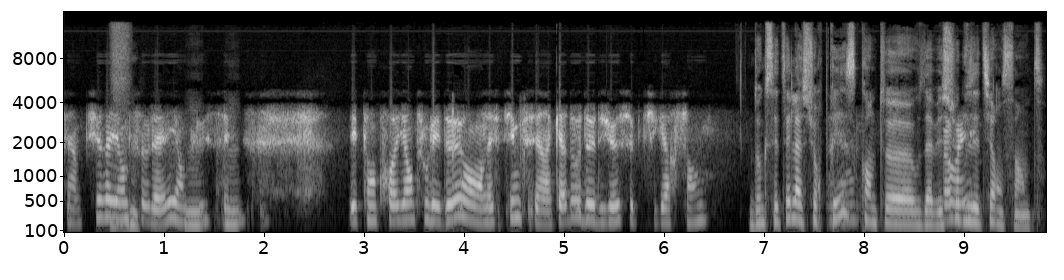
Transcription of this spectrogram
C'est un petit rayon de soleil. En plus, mm. étant croyants tous les deux, on estime que c'est un cadeau de Dieu, ce petit garçon. Donc, c'était la surprise quand euh, vous avez su que vous étiez enceinte.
